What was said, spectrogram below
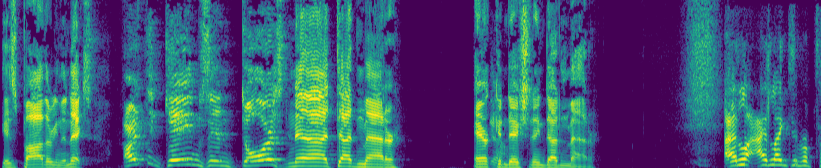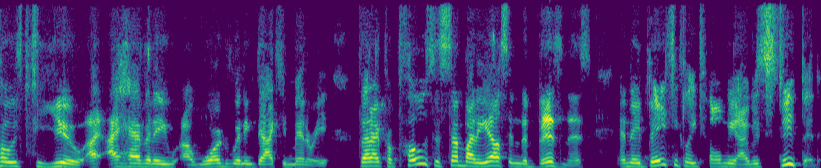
is bothering the Knicks. Aren't the games indoors? Nah, it doesn't matter. Air conditioning doesn't matter. I'd, li- I'd like to propose to you. I, I have an a award-winning documentary that I proposed to somebody else in the business, and they basically told me I was stupid.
